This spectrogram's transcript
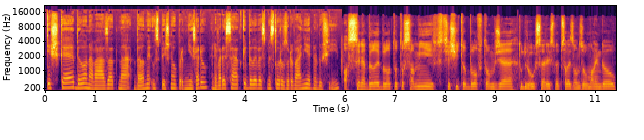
těžké bylo navázat na velmi úspěšnou první řadu? 90. byly ve smyslu rozhodování jednodušší? Asi nebyly, bylo to to samé. Těžší to bylo v tom, že tu druhou sérii jsme psali s Honzou Malindou,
